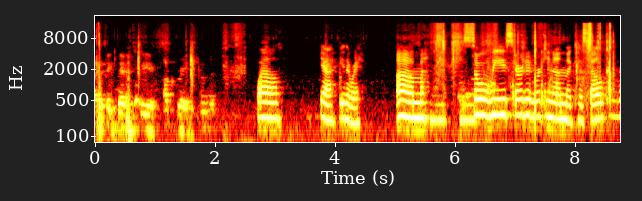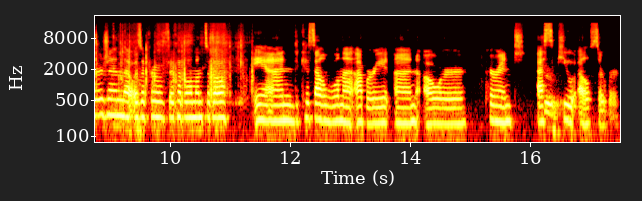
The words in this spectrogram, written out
I think that that's the upgrade. Well, yeah, either way. Um, so we started working on the Caselle conversion that was approved a couple of months ago. And Caselle will not operate on our current SQL server.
